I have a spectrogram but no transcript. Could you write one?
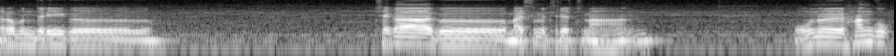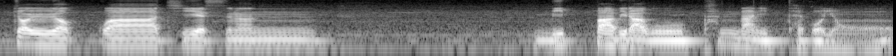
여러분들이 그 제가 그 말씀을 드렸지만 오늘 한국전력과 GS는 밑밥이라고 판단이 되고요.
